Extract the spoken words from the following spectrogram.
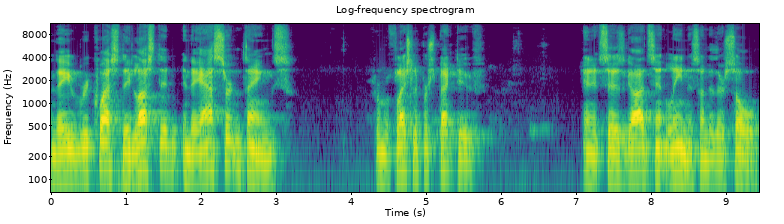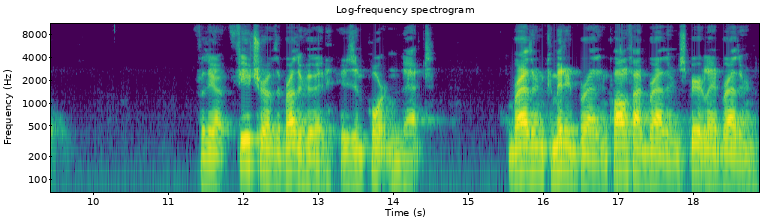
and they request, they lusted, and they asked certain things from a fleshly perspective. And it says God sent leanness unto their soul. For the future of the brotherhood, it is important that brethren, committed brethren, qualified brethren, spirit led brethren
